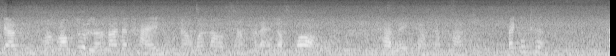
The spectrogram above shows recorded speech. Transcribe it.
เดี๋ยวถึงออกล็อกหยุดแล้วเราจะถ่ายดูนะว่าเราสั่งอะไรแล้วก็ ทานอะไรกันนะคะ ไปกันเถอะ ไป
